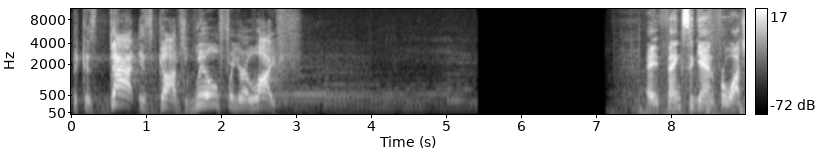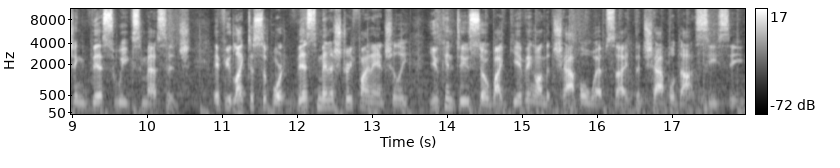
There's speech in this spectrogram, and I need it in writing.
because that is God's will for your life. Hey, thanks again for watching this week's message. If you'd like to support this ministry financially, you can do so by giving on the chapel website, thechapel.cc,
